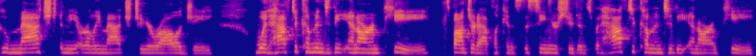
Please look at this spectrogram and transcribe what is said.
who matched in the early match to urology would have to come into the NRMP, sponsored applicants, the senior students would have to come into the NRMP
